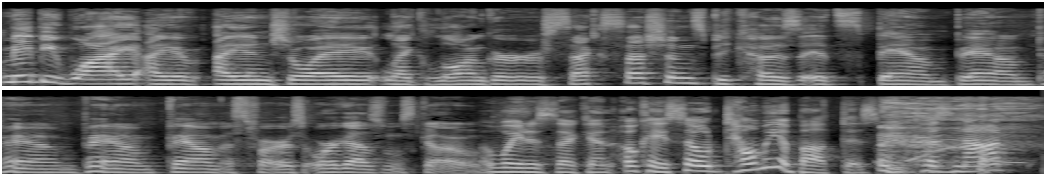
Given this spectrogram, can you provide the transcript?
maybe why I I enjoy like longer sex sessions because it's bam, bam, bam, bam, bam as far as orgasms go. Wait a second. Okay, so tell me about this because not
